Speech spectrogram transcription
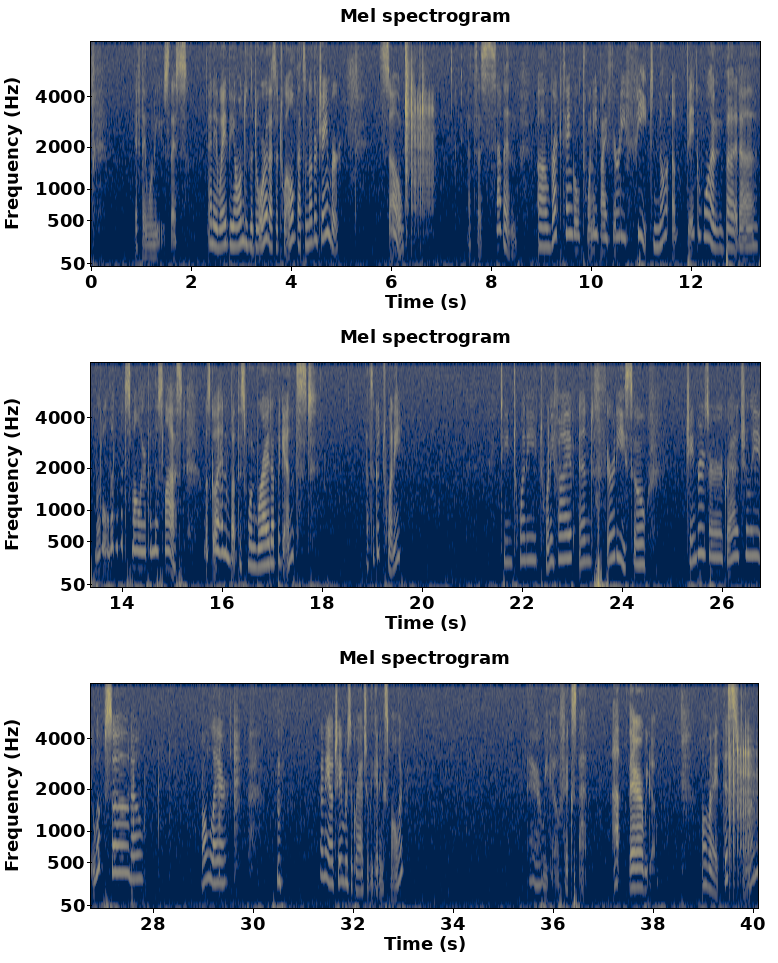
if they want to use this. Anyway, beyond the door, that's a 12, that's another chamber. So, that's a 7. Uh, rectangle 20 by 30 feet. Not a big one, but a uh, little, little bit smaller than this last. Let's go ahead and butt this one right up against. That's a good 20. 15, 20, 25, and 30. So, chambers are gradually... Whoops, oh no. Wrong layer. Anyhow, chambers are gradually getting smaller. There we go, fix that. Ah, there we go. Alright, this one.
